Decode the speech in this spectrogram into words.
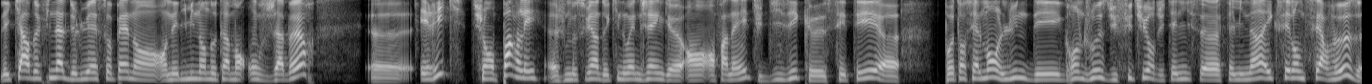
les quarts de finale de l'US Open en, en, éliminant notamment 11 jabbers. Euh, Eric, tu en parlais. Euh, je me souviens de Qin Wenjeng euh, en, fin d'année. Tu disais que c'était potentiellement l'une des grandes joueuses du futur du tennis féminin. Excellente serveuse,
